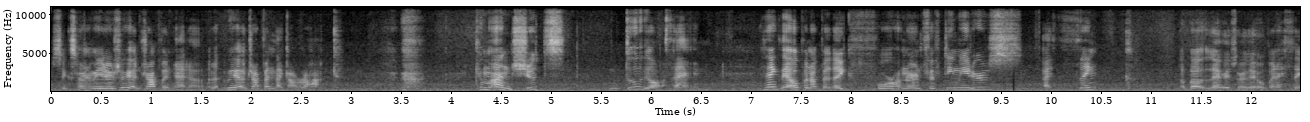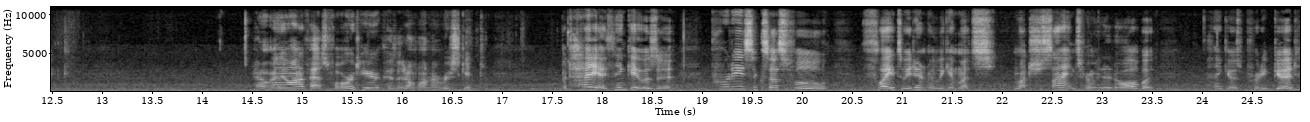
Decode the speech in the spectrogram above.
600 meters. We are dropping at a, we are dropping like a rock. Come on, chutes, do your thing. I think they open up at like 450 meters. I think about there is where they open, I think. I don't really want to fast forward here because I don't want to risk it. But hey, I think it was a pretty successful flight. We didn't really get much much science from it at all, but I think it was pretty good.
